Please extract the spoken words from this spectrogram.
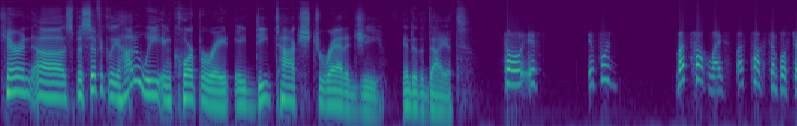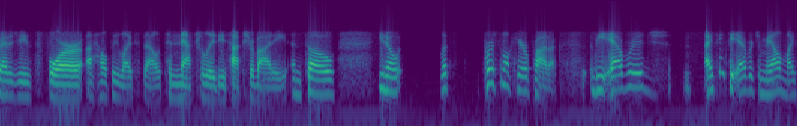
Karen, uh, specifically, how do we incorporate a detox strategy into the diet? So if if we're let's talk life let's talk simple strategies for a healthy lifestyle to naturally detox your body. And so you know let's personal care products. The average i think the average male might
